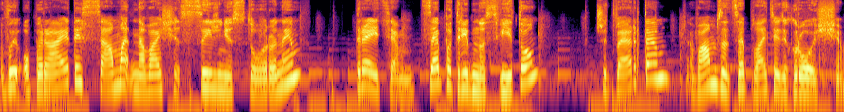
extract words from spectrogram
Ви опираєтесь саме на ваші сильні сторони. Третє це потрібно світу. Четверте, вам за це платять гроші.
